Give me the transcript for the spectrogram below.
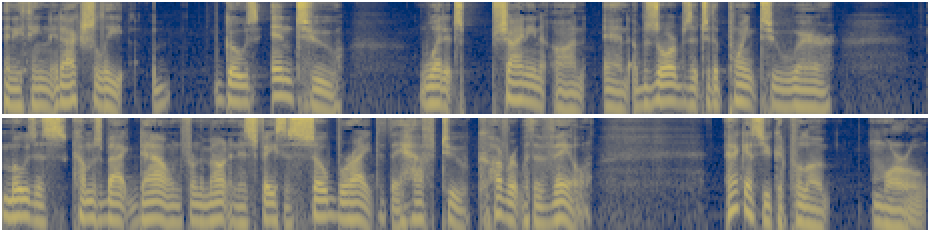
anything. It actually goes into what it's shining on and absorbs it to the point to where Moses comes back down from the mountain. His face is so bright that they have to cover it with a veil. I guess you could pull a moral.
